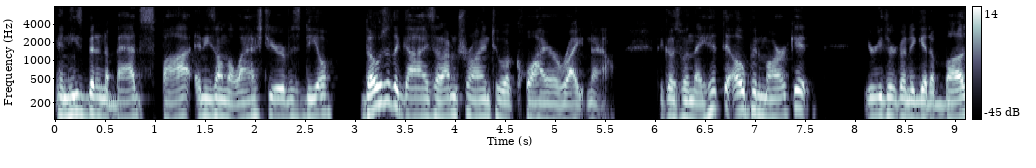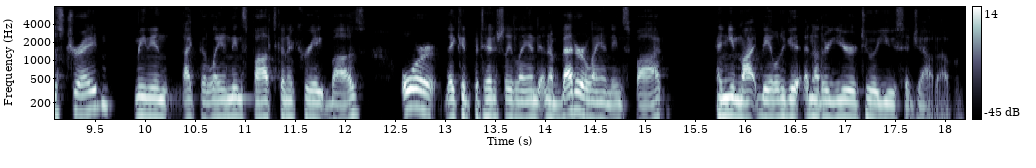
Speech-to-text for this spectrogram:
and he's been in a bad spot and he's on the last year of his deal, those are the guys that I'm trying to acquire right now. Because when they hit the open market, you're either going to get a buzz trade, meaning like the landing spot's going to create buzz, or they could potentially land in a better landing spot and you might be able to get another year or two of usage out of them.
